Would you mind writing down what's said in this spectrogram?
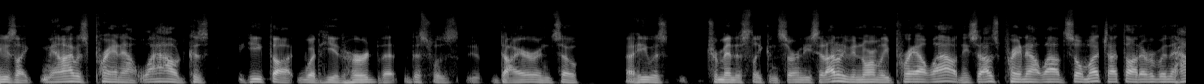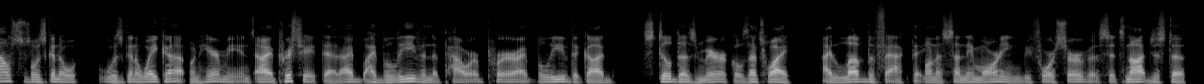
he was like, "Man, I was praying out loud because he thought what he had heard that this was uh, dire, and so uh, he was tremendously concerned. He said, "I don't even normally pray out loud," and he said, "I was praying out loud so much I thought everybody in the house was going to was going to wake up and hear me." And I appreciate that. I I believe in the power of prayer. I believe that God still does miracles. That's why I love the fact that on a Sunday morning before service, it's not just a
